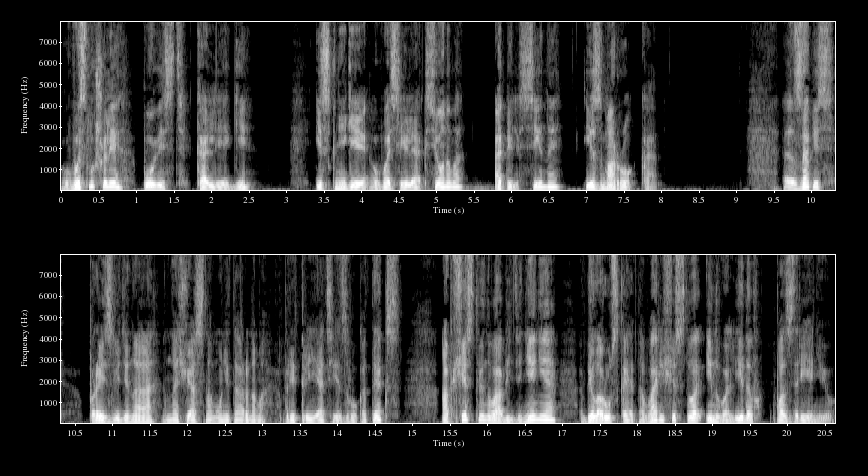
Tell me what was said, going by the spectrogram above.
Вы слушали повесть «Коллеги» из книги Василия Аксенова «Апельсины из Марокко». Запись произведена на частном унитарном предприятии «Звукотекс» общественного объединения «Белорусское товарищество инвалидов по зрению».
